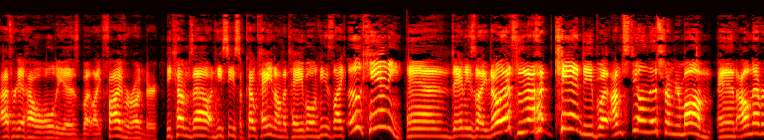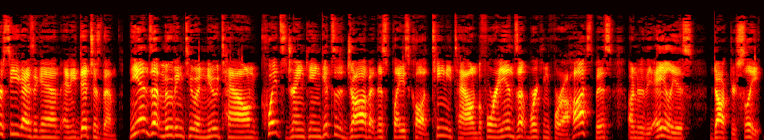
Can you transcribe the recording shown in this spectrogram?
I forget how old he is, but like five or under. He comes out and he sees some cocaine on the table and he's like, oh, candy. And Danny's like, no, that's not candy, but I'm stealing this from your mom and I'll never see you guys again. And he ditches them. He ends up moving to a new town, quits drinking, gets a job at this place called Teeny Town before he ends up working for a hospice under the alias Dr. Sleep.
